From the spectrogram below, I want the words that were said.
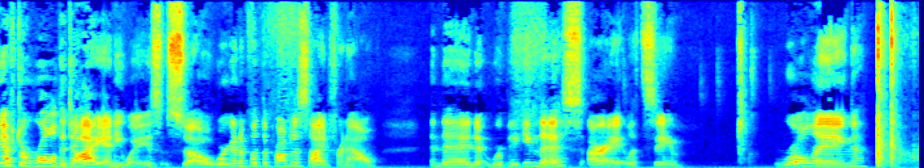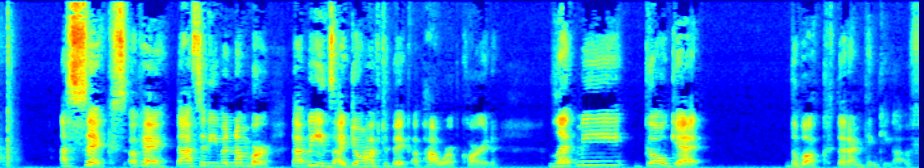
we have to roll the die anyways. So we're going to put the prompt aside for now. And then we're picking this. All right, let's see. Rolling. A six. Okay, that's an even number. That means I don't have to pick a power-up card. Let me go get the book that I'm thinking of.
